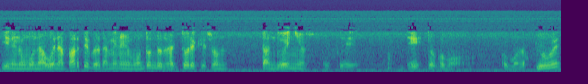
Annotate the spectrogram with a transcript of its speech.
tienen una buena parte, pero también hay un montón de otros actores que son tan dueños este, de esto como, como los clubes.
